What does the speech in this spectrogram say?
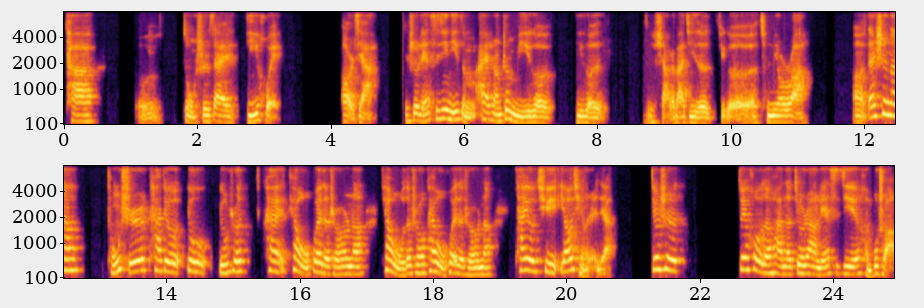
他呃总是在诋毁奥尔加，就说连斯基你怎么爱上这么一个一个傻了吧唧的这个村妞啊啊！但是呢，同时他就又比如说开跳舞会的时候呢，跳舞的时候开舞会的时候呢。他又去邀请人家，就是最后的话呢，就让连斯基很不爽，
